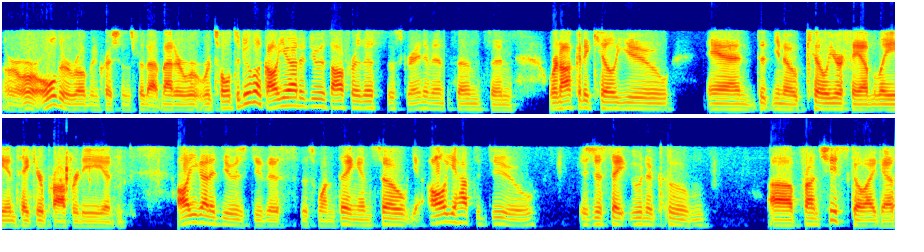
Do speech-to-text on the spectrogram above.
or, or, older Roman Christians, for that matter, were, were told to do. Look, all you got to do is offer this this grain of incense, and we're not going to kill you and you know kill your family and take your property, and all you got to do is do this this one thing. And so yeah, all you have to do is just say una cum uh, Francisco, I guess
